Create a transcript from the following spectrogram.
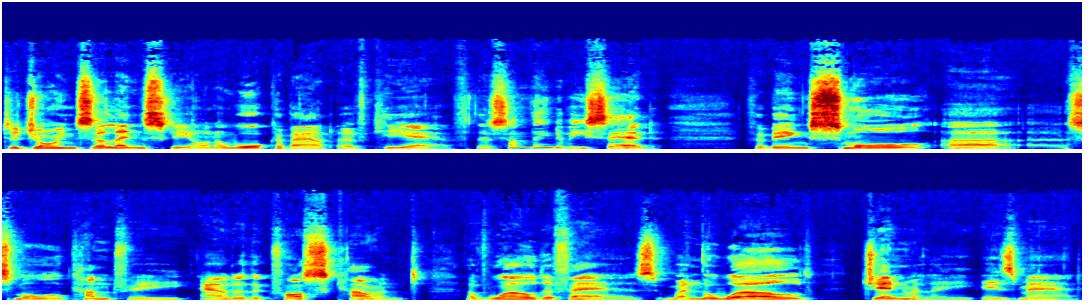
to join Zelensky on a walkabout of Kiev. There's something to be said for being small, uh, small country out of the cross current of world affairs when the world generally is mad.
